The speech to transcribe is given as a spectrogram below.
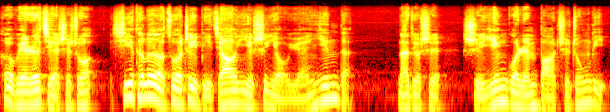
赫维尔解释说，希特勒做这笔交易是有原因的，那就是使英国人保持中立。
